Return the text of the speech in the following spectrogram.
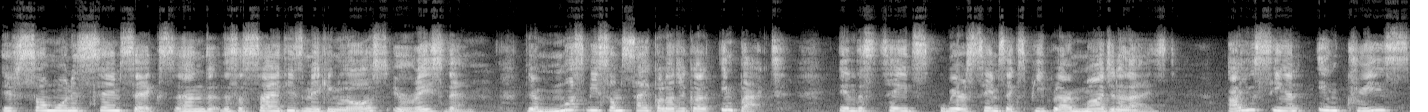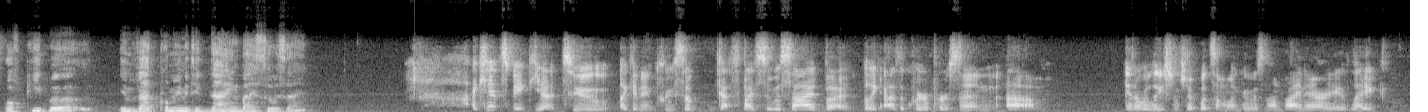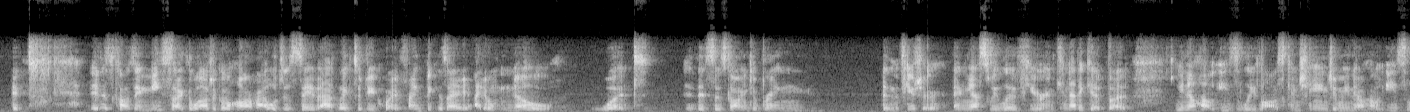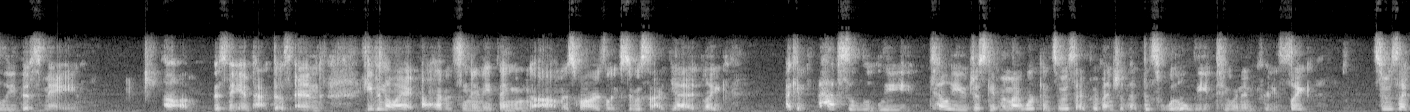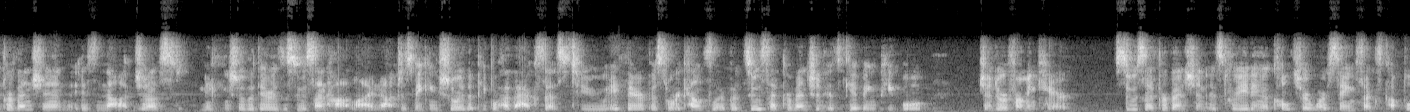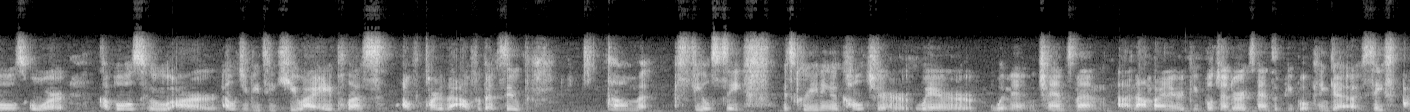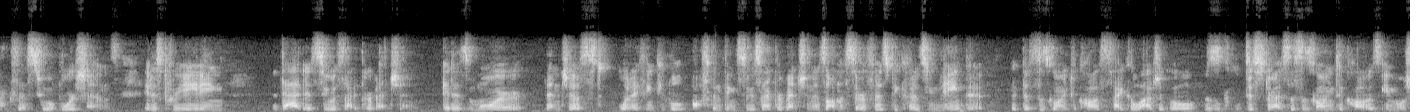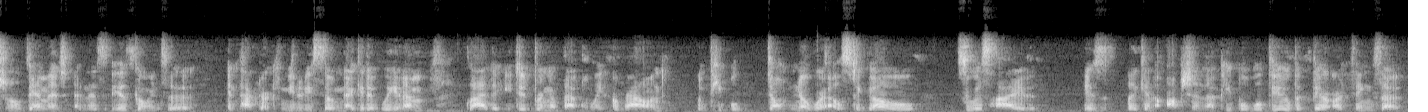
If someone is same sex and the society is making laws erase them, there must be some psychological impact in the states where same sex people are marginalized are you seeing an increase of people in that community dying by suicide? I can't speak yet to like an increase of death by suicide, but like as a queer person um, in a relationship with someone who is non-binary, like it it is causing me psychological harm. I will just say that, like to be quite frank, because I I don't know what this is going to bring in the future. And yes, we live here in Connecticut, but we know how easily laws can change, and we know how easily this may um, this may impact us. And even though I, I haven't seen anything um, as far as like suicide yet, like I can absolutely tell you, just given my work in suicide prevention, that this will lead to an increase. Like suicide prevention is not just making sure that there is a suicide hotline, not just making sure that people have access to a therapist or a counselor, but suicide prevention is giving people gender affirming care. Suicide prevention is creating a culture where same sex couples or couples who are LGBTQIA plus, part of the alphabet soup, um, feel safe. It's creating a culture where women, trans men, uh, non binary people, gender expansive people can get safe access to abortions. It is creating that is suicide prevention. It is more than just what I think people often think suicide prevention is on the surface because you named it like this is going to cause psychological distress. This is going to cause emotional damage and this is going to impact our community so negatively and i'm glad that you did bring up that point around when people don't know where else to go suicide is like an option that people will do but there are things that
